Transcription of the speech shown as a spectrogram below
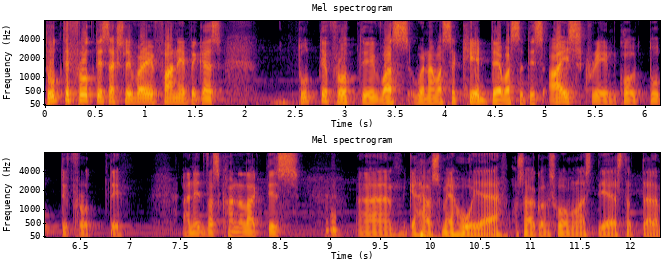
Tutti frutti is actually very funny because tutti frutti was when I was a kid. There was this ice cream called tutti frutti, and it was kind of like this. Uh, mikä haus mehu jää? Osaako suomalaiset jeesta täällä?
